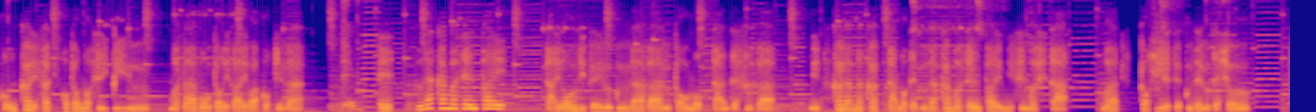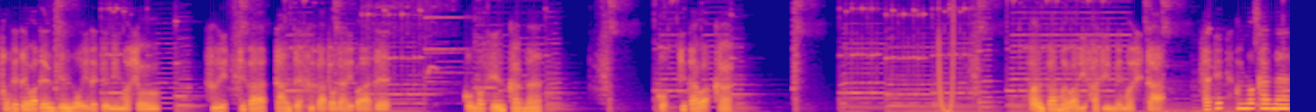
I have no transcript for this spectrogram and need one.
今回先ほどの CPU、マザーボード以外はこちら。え、グラカマ先輩。対応リテールクーラーがあると思ったんですが、見つからなかったのでグラカマ先輩にしました。まあきっと冷えてくれるでしょう。それでは電源を入れてみましょう。スイッチがあったんですがドライバーで。この辺かな。こっち側か。ファンが回り始めました。さてつくのかな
